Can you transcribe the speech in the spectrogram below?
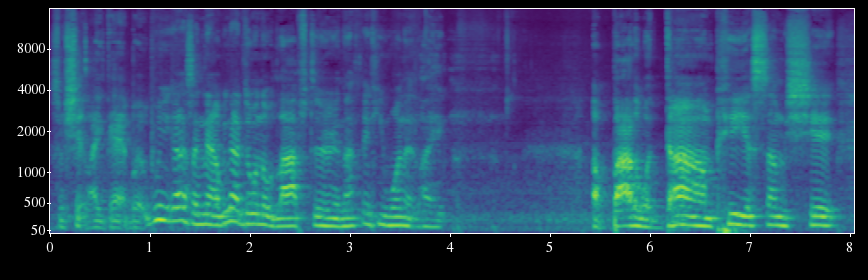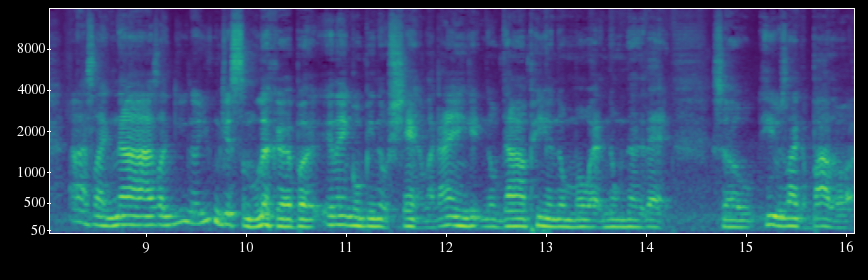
some shit like that. But we, I was like, nah, we're not doing no lobster. And I think he wanted like a bottle of Dom P or some shit. I was like, nah. I was like, you know, you can get some liquor, but it ain't gonna be no champ. Like I ain't getting no Dom P or no Moet, no none of that. So he was like a bottle. Of,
